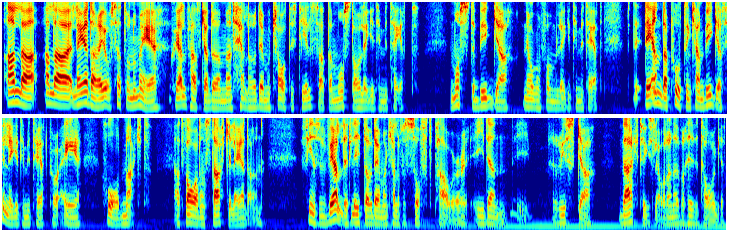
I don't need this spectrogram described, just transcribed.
alla, alla ledare, oavsett om de är självhärskardömen eller demokratiskt tillsatta, måste ha legitimitet. Måste bygga någon form av legitimitet. Det, enda Putin kan bygga sin legitimitet på är hård makt. Att vara den starka ledaren. Det finns väldigt lite av det man kallar för soft power i den i ryska verktygslådan överhuvudtaget.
